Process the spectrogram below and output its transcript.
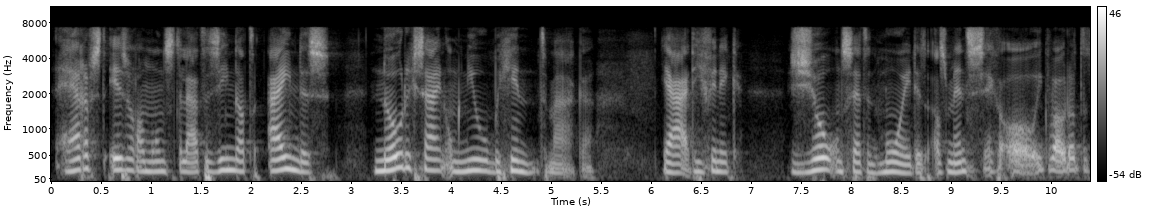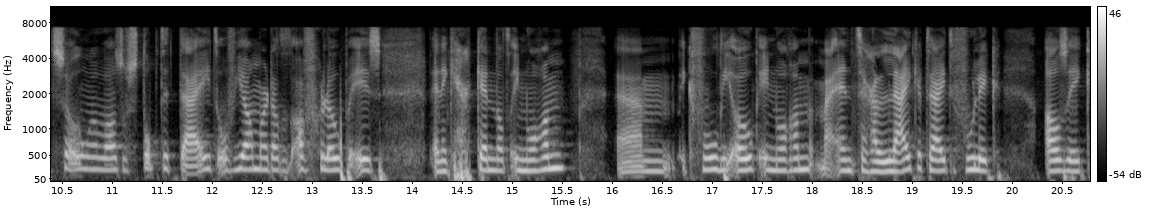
Herfst is er om ons te laten zien dat eindes nodig zijn om nieuw begin te maken. Ja, die vind ik zo ontzettend mooi. Dat als mensen zeggen: Oh, ik wou dat het zomer was, of stop de tijd, of jammer dat het afgelopen is. En ik herken dat enorm. Um, ik voel die ook enorm. Maar en tegelijkertijd voel ik als ik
